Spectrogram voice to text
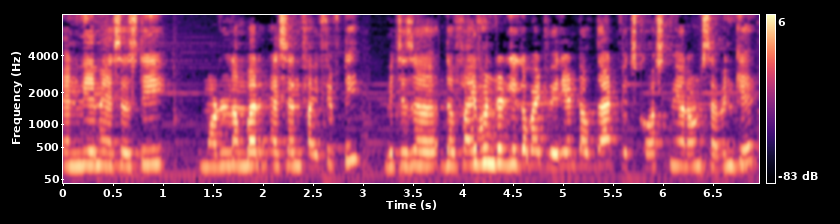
nvme ssd model number SN550, which is a the 500 gigabyte variant of that, which cost me around 7k.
